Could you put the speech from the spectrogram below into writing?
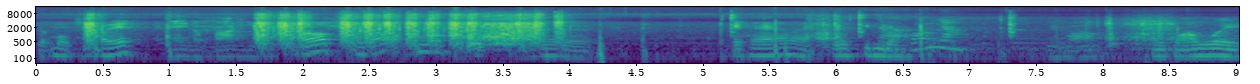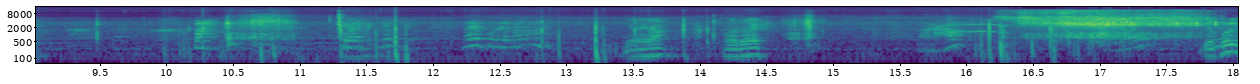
เดี๋ยวบอกไปดิไอ้ดอกก้อนลบลบลบเออแกแท้แล้วแหละกูกินยาพร้อมยังไม่พร้อมไม่พร้อมเว้ยไปเปิดเริ่มเริ่มเปิดแล้วมั้งเดี๋ยวนะมาเลยสามเดี๋ยวพึ่ง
